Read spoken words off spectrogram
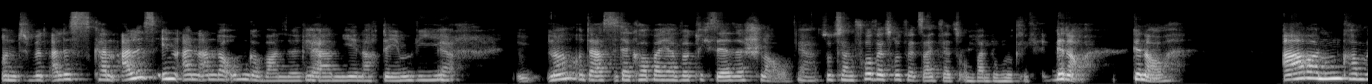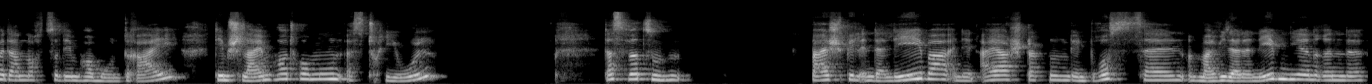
und wird alles, kann alles ineinander umgewandelt Ja. werden, je nachdem, wie, Ja. ne? Und da ist der Körper ja wirklich sehr, sehr schlau. Ja, sozusagen vorwärts, rückwärts, seitwärts Umwandlung möglich. Genau, genau. Aber nun kommen wir dann noch zu dem Hormon 3, dem Schleimhauthormon Östriol. Das wird zum Beispiel in der Leber, in den Eierstöcken, den Brustzellen und mal wieder der Nebennierenrinde,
